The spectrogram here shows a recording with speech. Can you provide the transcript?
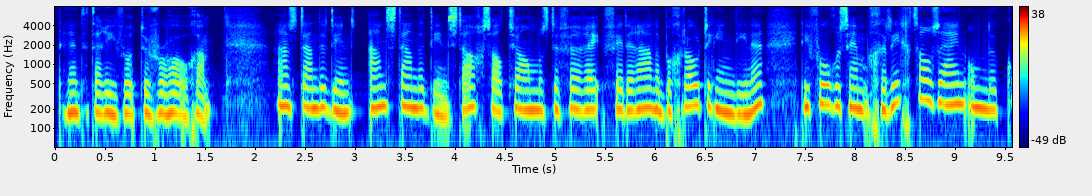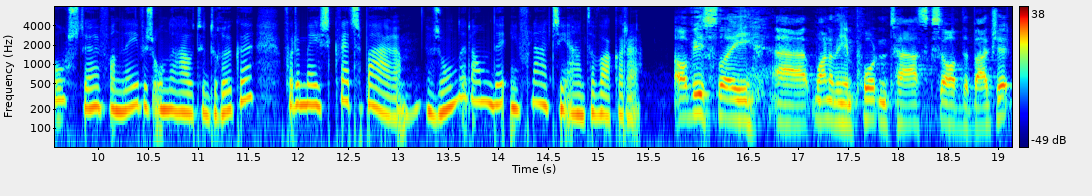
rentetarieven te verhogen. Aanstaande, aanstaande dinsdag zal Chalmers de federale begroting indienen, die volgens hem gericht zal zijn om de kosten van levensonderhoud te drukken voor de meest kwetsbaren, zonder dan de inflatie aan te wakkeren. Obviously, uh, one of the important tasks of the budget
